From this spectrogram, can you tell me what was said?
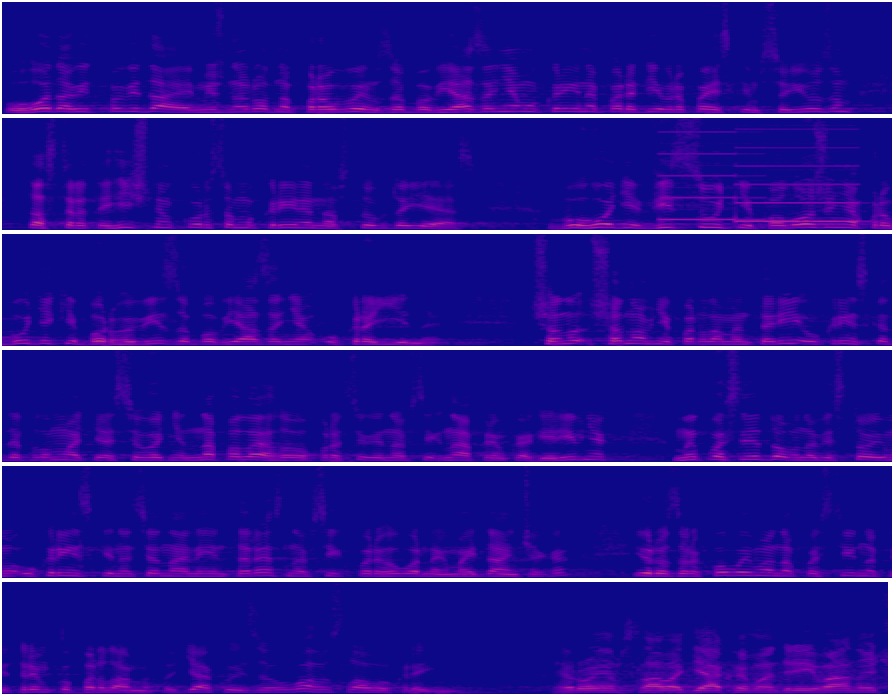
Угода відповідає міжнародно-правовим зобов'язанням України перед Європейським Союзом та стратегічним курсом України на вступ до ЄС. В угоді відсутні положення про будь-які боргові зобов'язання України. Шановні парламентарі, українська дипломатія сьогодні наполегливо працює на всіх напрямках і рівнях. Ми послідовно відстоюємо український національний інтерес на всіх переговорних майданчиках і розраховуємо на постійну підтримку парламенту. Дякую за увагу. Слава Україні! Героям слава, дякуємо Андрію Івановичу.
